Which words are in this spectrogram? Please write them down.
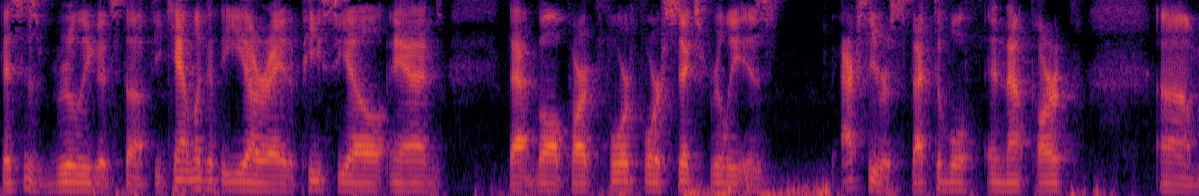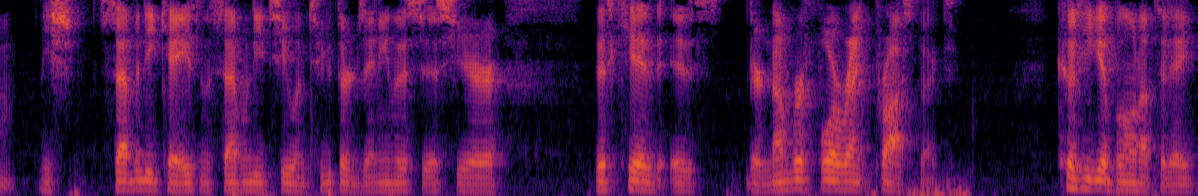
This is really good stuff. You can't look at the ERA, the PCL, and that ballpark. 446 really is actually respectable in that park. Um, he's 70 Ks and 72 and two thirds inning this this year. This kid is their number four ranked prospect. Could he get blown up today?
